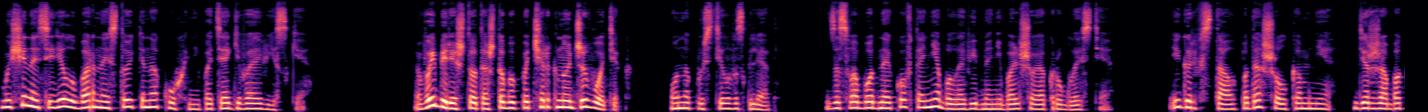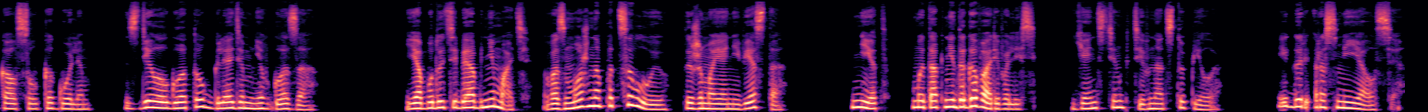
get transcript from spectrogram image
Мужчина сидел у барной стойки на кухне, потягивая виски. «Выбери что-то, чтобы подчеркнуть животик». Он опустил взгляд. За свободной кофтой не было видно небольшой округлости. Игорь встал, подошел ко мне, держа бокал с алкоголем, сделал глоток, глядя мне в глаза. Я буду тебя обнимать. Возможно, поцелую. Ты же моя невеста. Нет, мы так не договаривались. Я инстинктивно отступила. Игорь рассмеялся.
